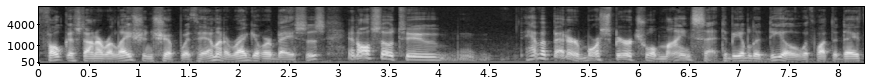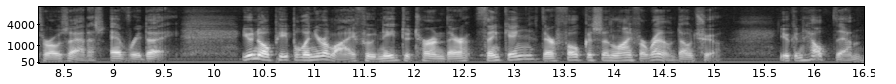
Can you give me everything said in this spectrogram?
focused on our relationship with Him on a regular basis, and also to have a better, more spiritual mindset to be able to deal with what the day throws at us every day. You know people in your life who need to turn their thinking, their focus in life around, don't you? You can help them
